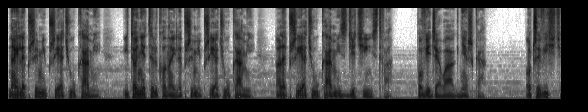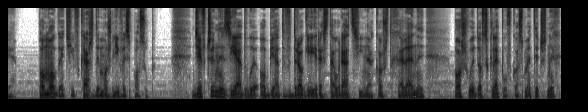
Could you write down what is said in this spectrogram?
najlepszymi przyjaciółkami i to nie tylko najlepszymi przyjaciółkami, ale przyjaciółkami z dzieciństwa, powiedziała Agnieszka. Oczywiście, pomogę ci w każdy możliwy sposób. Dziewczyny zjadły obiad w drogiej restauracji na koszt Heleny, poszły do sklepów kosmetycznych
